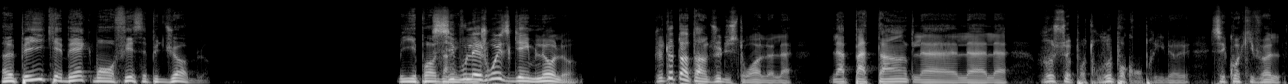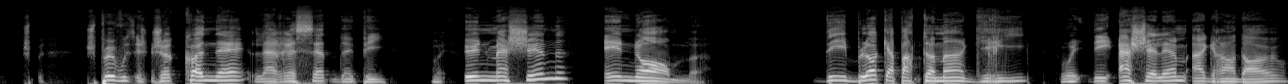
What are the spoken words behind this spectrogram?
Un pays Québec, mon fils, c'est plus de job. là. Mais il est pas dans Si vous voulez jouer ce game-là, là, j'ai tout entendu l'histoire, la, la patente, la, la, la- Je sais pas trop, je n'ai pas compris. C'est quoi qu'ils veulent? Je, je peux vous Je connais la recette d'un pays. Oui. Une machine énorme. Des blocs appartements gris, Oui. des HLM à grandeur,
